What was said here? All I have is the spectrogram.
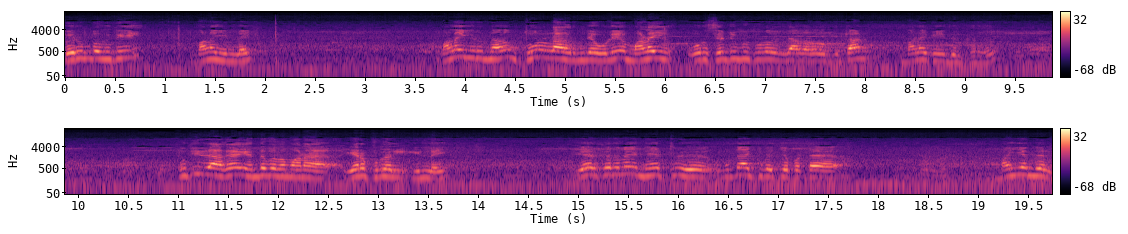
பெரும்பகுதி மழை இல்லை. மழை இருந்தாலும் தூறலாக இருந்தே ஒழிய மழை ஒரு சென்டிமீட்டர் கூட இல்லாத அளவுக்கு தான் மழை பெய்திருக்கிறது. புதிதாக எந்த விதமான இறப்புகள் இல்லை. ஏற்கனவே நேற்று உண்டாக்கி வைக்கப்பட்ட மையங்கள்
